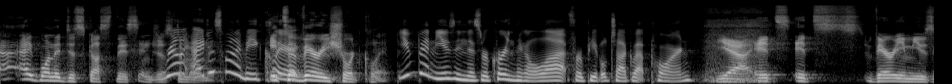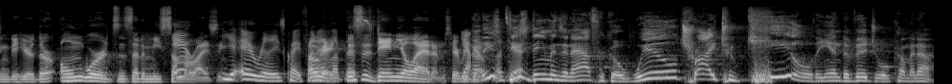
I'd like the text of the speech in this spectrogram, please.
I want to discuss this in just a Really, moment. I just want to be clear. It's a very short clip. You've been using this recording thing a lot for people to talk about porn. Yeah, it's it's very amusing to hear their own words instead of me summarizing. It, yeah, it really is quite fun. I okay, love this this. is Daniel Adams. Here Yeah. we go. Now, These, these demons in Africa will try to kill the individual coming out.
